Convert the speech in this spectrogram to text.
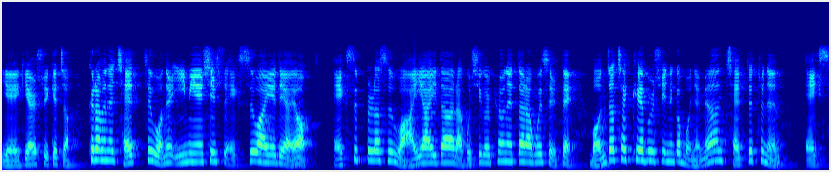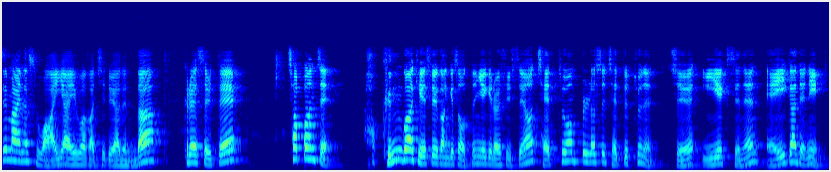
얘기할 수 있겠죠. 그러면은 Z1을 이미의 실수 XY에 대하여 X 플러스 YI다 라고 식을 표현했다라고 했을 때 먼저 체크해 볼 수 있는 건 뭐냐면 Z2는 X 마이너스 YI와 같이 돼야 된다. 그랬을 때 첫 번째 근과 계수의 관계에서 어떤 얘기를 할 수 있어요? Z1 플러스 Z2는 즉 EX는 A가 되니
